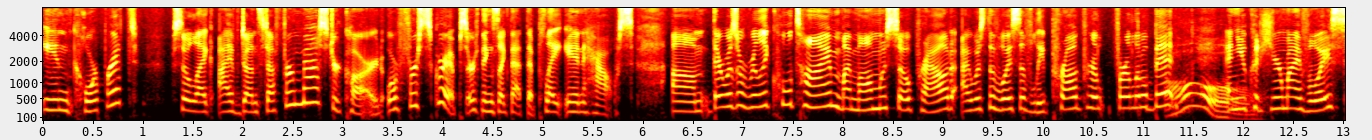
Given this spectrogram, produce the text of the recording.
in corporate. So, like, I've done stuff for MasterCard or for scripts or things like that that play in house. Um, there was a really cool time. My mom was so proud. I was the voice of Leapfrog for, for a little bit. Oh. And you could hear my voice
